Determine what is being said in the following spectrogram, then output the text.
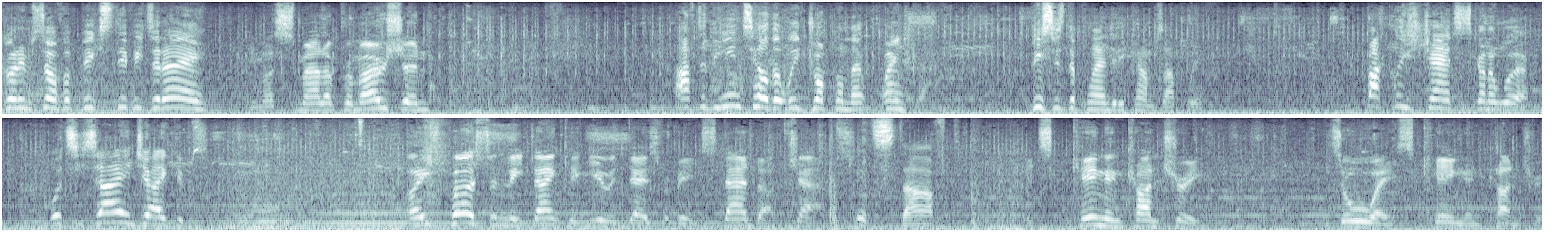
Got himself a big stiffy today. He must smell a promotion. After the intel that we dropped on that wanker, this is the plan that he comes up with. Buckley's chance is gonna work. What's he saying, Jacobs? Oh, he's personally thanking you and Des for being stand-up chaps. It's stuffed. It's king and country. It's always king and country.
